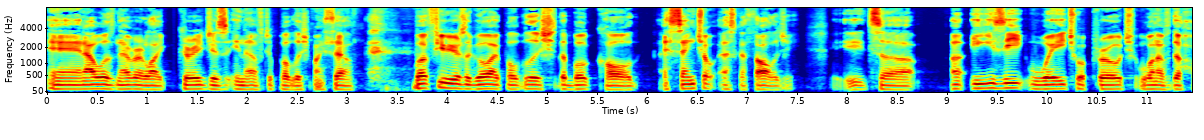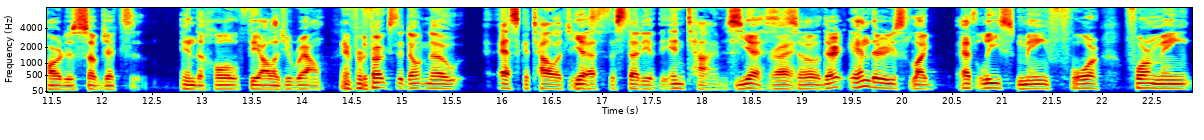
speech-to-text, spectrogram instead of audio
and I was never like courageous enough to publish myself. but a few years ago I published the book called Essential Eschatology. It's a an easy way to approach one of the hardest subjects in the whole theology realm. And for folks that don't know eschatology, yes. that's the study of the end times. Yes. Right. So there and there is like at least main four four main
